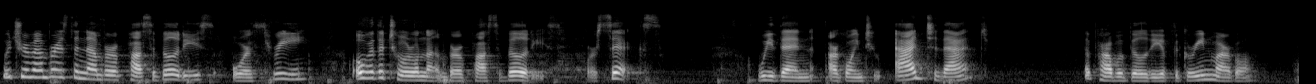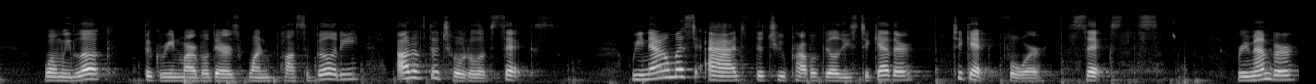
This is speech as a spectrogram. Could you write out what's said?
which remember is the number of possibilities, or 3, over the total number of possibilities, or 6. We then are going to add to that the probability of the green marble. When we look, the green marble there is one possibility out of the total of 6. We now must add the two probabilities together to get 4 sixths. Remember,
